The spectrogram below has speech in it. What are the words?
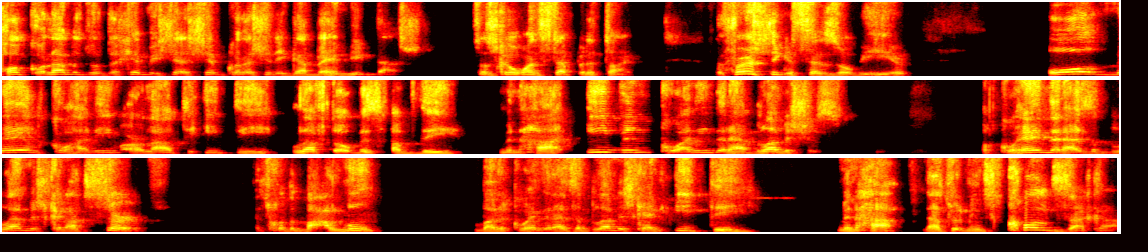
Chok olam ezotachem misheh Hashem kol asher yigam behem yigdash. So let's go one step at a time. The first thing it says over here, all male Kohanim are allowed to eat the leftovers of the mincha, even Kohanim that have blemishes. A Kohen that has a blemish cannot serve. It's called the Ba'almum. But a Kohen that has a blemish can eat the mincha. That's what it means, kol zakah.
